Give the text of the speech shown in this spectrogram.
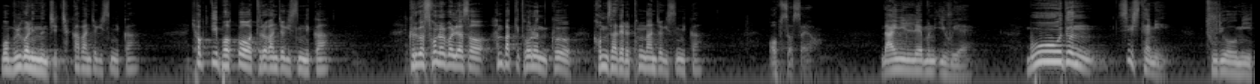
뭐 물건 있는지 체크한 적 있습니까? 혁띠 벗고 들어간 적 있습니까? 그리고 손을 벌려서 한 바퀴 도는 그 검사대를 통과한 적 있습니까? 없었어요. 9/11 이후에 모든 시스템이 두려움이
